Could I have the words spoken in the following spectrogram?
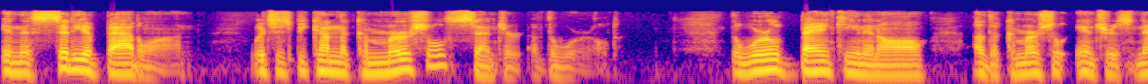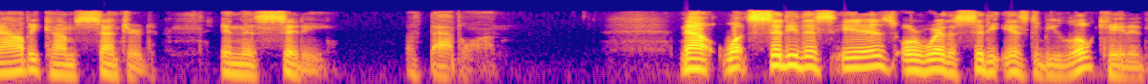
in the city of Babylon, which has become the commercial center of the world. The world banking and all of the commercial interests now becomes centered in this city of Babylon. Now, what city this is or where the city is to be located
